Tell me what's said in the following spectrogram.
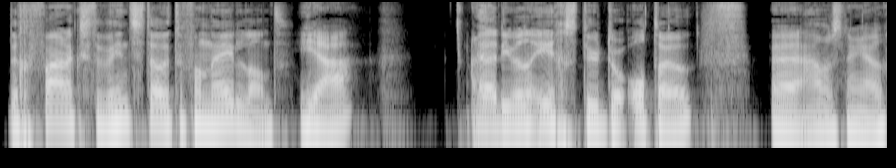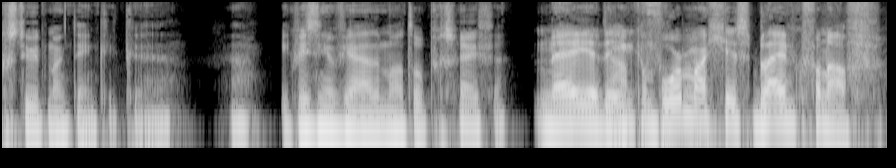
De gevaarlijkste windstoten van Nederland. Ja, die was ingestuurd door Otto. Hij was naar jou gestuurd, maar ik denk, ik, ik wist niet of jij hem had opgeschreven. nee, de formatjes blijf ik vanaf.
